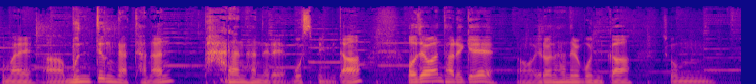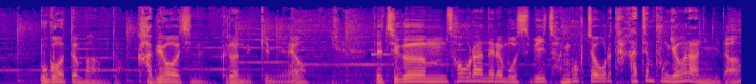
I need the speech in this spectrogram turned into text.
정말 어, 문득 나타난 파란 하늘의 모습입니다. 어제와는 다르게 어, 이런 하늘 보니까 좀 무거웠던 마음도 가벼워지는 그런 느낌이에요. 근데 지금 서울 하늘의 모습이 전국적으로 다 같은 풍경은 아닙니다.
